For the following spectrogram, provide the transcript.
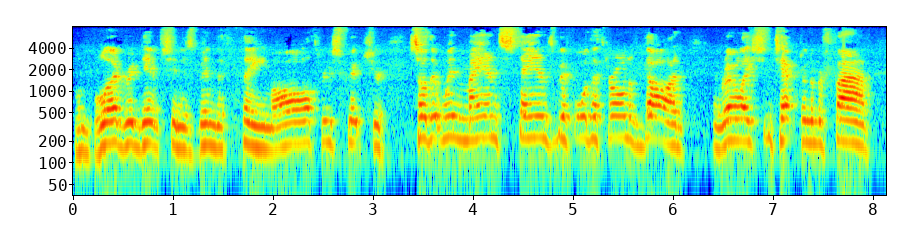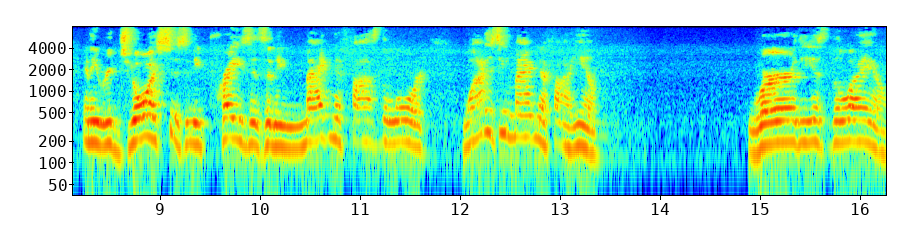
And blood redemption has been the theme all through Scripture, so that when man stands before the throne of God in Revelation chapter number 5, and he rejoices and he praises and he magnifies the Lord, why does he magnify him? Worthy is the Lamb,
